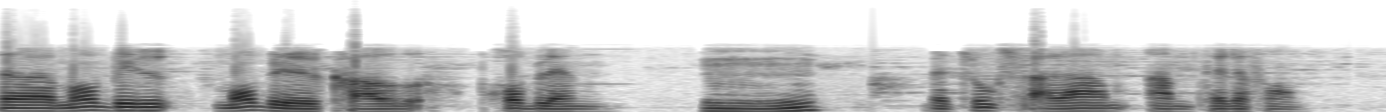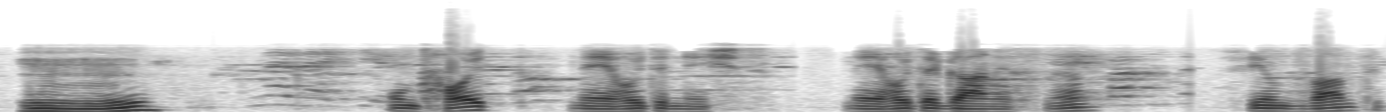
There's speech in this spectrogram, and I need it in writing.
Äh, Mobil, Mobilcall-Problem. Mhm. Betrugsalarm am Telefon. Mhm. Und heute, nee, heute nicht. Nee, heute gar nicht, ne? 24.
